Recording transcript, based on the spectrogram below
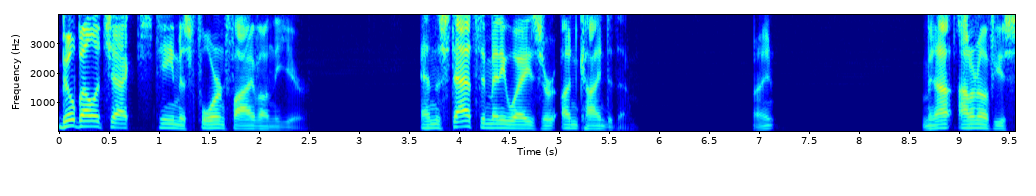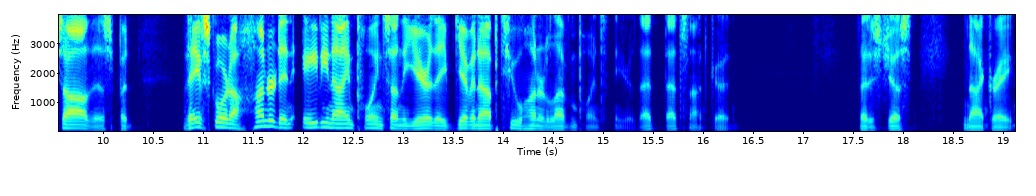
Bill Belichick's team is four and five on the year. And the stats in many ways are unkind to them. Right? I mean, I, I don't know if you saw this, but they've scored 189 points on the year. They've given up 211 points in the year. That that's not good. That is just not great.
